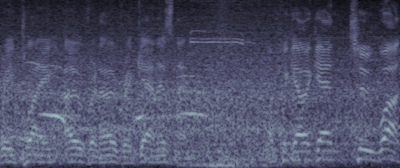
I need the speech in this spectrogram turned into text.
replaying over and over again, isn't it? Off we go again, 2-1.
